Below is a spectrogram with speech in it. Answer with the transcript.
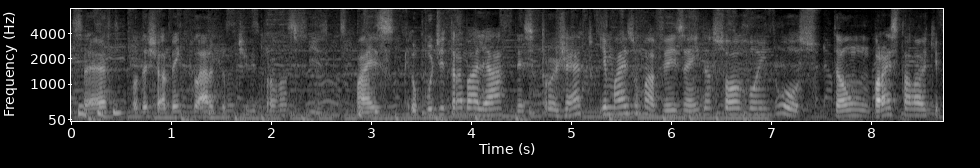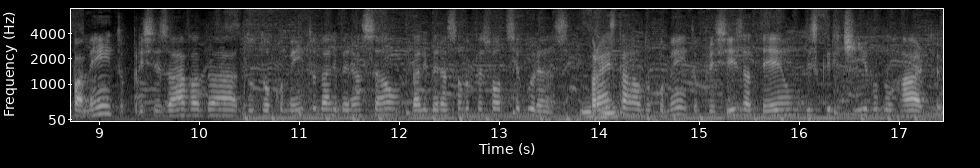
certo? Vou deixar bem claro que eu não tive provas físicas, mas eu pude trabalhar nesse projeto e mais uma vez ainda só roendo o osso. Então, para instalar o equipamento, precisava da, do documento da liberação, da liberação do pessoal de segurança. Para instalar o documento, precisa ter um descritivo do hardware,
